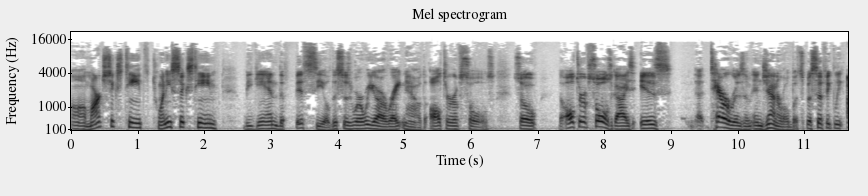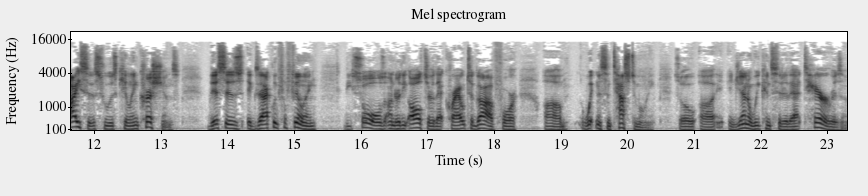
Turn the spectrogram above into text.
uh, March 16th, 2016 began the fifth seal. This is where we are right now, the altar of souls. So the altar of souls, guys, is uh, terrorism in general, but specifically ISIS, who is killing Christians. This is exactly fulfilling the souls under the altar that cry out to God for um, witness and testimony. So, uh, in general, we consider that terrorism.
